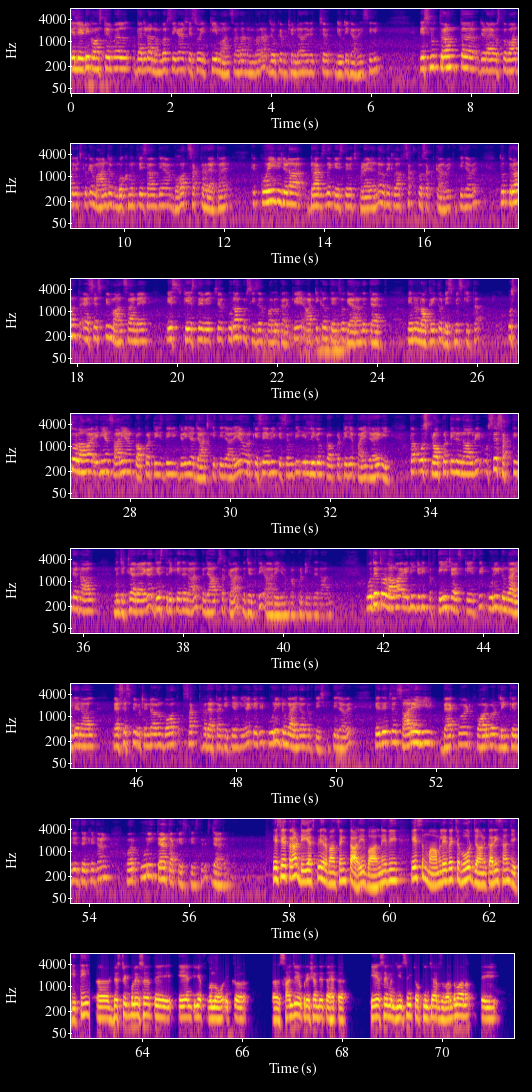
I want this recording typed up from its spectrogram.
ਇਹ ਲੇਡੀ ਕਾਂਸਟੇਬਲ ਦਾ ਜਿਹੜਾ ਨੰਬਰ ਸੀਗਾ 621 ਮਾਨਸਾ ਦਾ ਨੰਬਰ ਆ, ਜੋ ਕਿ ਬਠਿੰਡਾ ਦੇ ਵਿੱਚ ਡਿਊਟੀ ਕਰ ਰਹੀ ਸੀਗੀ। ਇਸ ਨੂੰ ਤੁਰੰਤ ਜਿਹੜਾ ਹੈ, ਉਸ ਤੋਂ ਬਾਅਦ ਦੇ ਵਿੱਚ ਕਿਉਂਕਿ ਮਾਨਯੋਗ ਮੁੱਖ ਮੰਤਰੀ ਸਾਹਿਬ ਦੀਆਂ ਬਹੁਤ ਸਖਤ ਹਦਾਇਤਾਂ ਹੈ ਕਿ ਕੋਈ ਵੀ ਜਿਹੜਾ ਡਰੱਗਸ ਦੇ ਕੇਸ ਦੇ ਵਿੱਚ ਫੜਿਆ ਜਾਂਦਾ, ਉਹਦੇ ਖਿਲਾਫ ਸਖਤ ਤੋਂ ਸਖਤ ਕਾਰਵਾਈ ਕੀਤੀ ਜਾਵੇ। ਤੋਂ ਤੁਰੰਤ ਐਸਐਸਪੀ ਮਾਨਸਾ ਨੇ ਇਸ ਕੇਸ ਦੇ ਵਿੱਚ ਪੂਰਾ ਪ੍ਰੋਸੀਜਰ ਫੋਲੋ ਕਰਕੇ ਆਰਟੀਕਲ 311 ਦੇ ਤਹਿਤ ਇਹਨੂੰ ਨੌਕਰੀ ਤੋਂ ਡਿਸਮਿਸ ਕੀਤਾ। ਉਸ ਤੋਂ ਇਲਾਵਾ ਇਹਦੀਆਂ ਸਾਰੀਆਂ ਪ੍ਰਾਪਰਟੀਆਂ ਦੀ ਜਿਹੜੀ ਆ ਜਾਂਚ ਕੀਤੀ ਜਾ ਰਹੀ ਹੈ ਔਰ ਕਿਸੇ ਵੀ ਕਿਸਮ ਦੀ ਇਲੀਗਲ ਪ੍ਰਾਪਰਟੀ ਜੇ ਪਾਈ ਜਾਏਗੀ, ਤਾਂ ਉਸ ਪ੍ਰਾਪਰਟੀ ਦੇ ਨਾਲ ਵੀ ਉਸੇ ਸਖਤੀ ਦੇ ਨਾਲ ਨਜਿੱਠਿਆ ਜਾਏਗਾ, ਜਿਸ ਤਰੀਕੇ ਦੇ ਨਾਲ ਪੰਜਾਬ ਸਰਕਾਰ ਨਜਿੱਠਦੀ ਆ ਰਹੀ ਹੈ ਪ੍ਰਾਪਰਟੀਆਂ ਦੇ ਨਾਲ। ਉਹਦੇ ਤੋਂ ਇਲਾਵਾ ਇਹਦੀ ਜਿਹੜੀ ਤਫਤੀਸ਼ ਹੈ ਇਸ ਕੇਸ ਦੀ, ਪੂਰੀ ਡੂੰਘਾਈ ਦੇ ਨਾਲ ਐਸਐਸਪੀ ਬਠਿੰਡਾ ਨੂੰ ਬਹੁਤ ਸਖਤ ਹਦਾਇਤਾਂ ਕੀਤੀਆਂ ਗਈਆਂ ਕਿ ਇਹਦੀ ਪੂਰੀ ਡੂੰਘਾਈ ਨਾਲ ਤਫਤੀਸ਼ ਕੀਤੀ ਜਾਵੇ। ਇਹਦੇ 'ਚ ਸਾਰੇ ਹੀ ਬੈਕਵਰਡ ਫਾਰਵਰਡ ਲਿੰਕੇजेस ਦੇਖੇ ਜਾਣ ਔਰ ਪੂਰੀ ਤਹਿ ਤੱਕ ਇਸ ਕੇਸ ਦੇ ਵਿੱਚ ਜਾਇਆ ਜਾਵੇ। ਇਸੇ ਤਰ੍ਹਾਂ ਡੀਐਸਪੀ ਹਰਬੰਸ ਸਿੰਘ ਢਾਲੀਵਾਲ ਨੇ ਵੀ ਇਸ ਮਾਮਲੇ ਵਿੱਚ ਹੋਰ ਜਾਣਕਾਰੀ ਸਾਂਝੀ ਕੀਤੀ। ਡਿਸਟ੍ਰਿਕਟ ਪੁਲਿਸ ਤੇ ਏਐਨਟੀਐਫ ਵੱਲੋਂ ਇੱਕ ਸਾਂਝੇ ਆਪਰੇਸ਼ਨ ਦੇ ਤਹਿਤ ਏਐਸਏ ਮਨਜੀਤ ਸਿੰਘ ਚੌਕੀ ਇੰਚਾਰਜ ਵਰਧਮਾਨ ਤੇ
